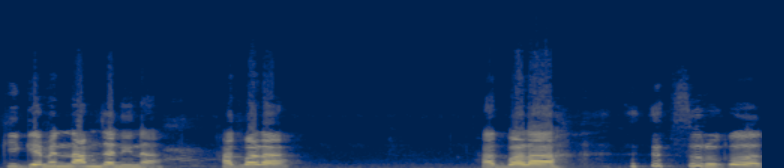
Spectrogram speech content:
কি গেমের নাম জানি না। হাত বাড়া। হাত বাড়া। শুরু কর।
